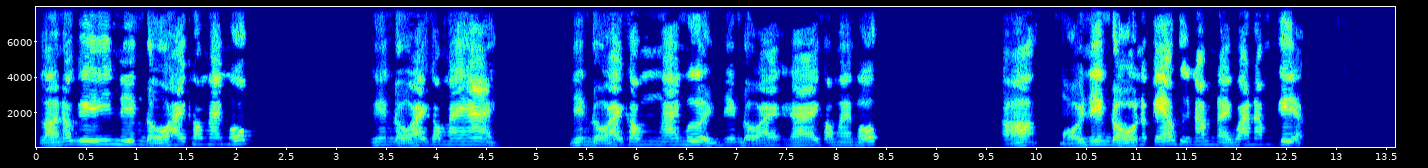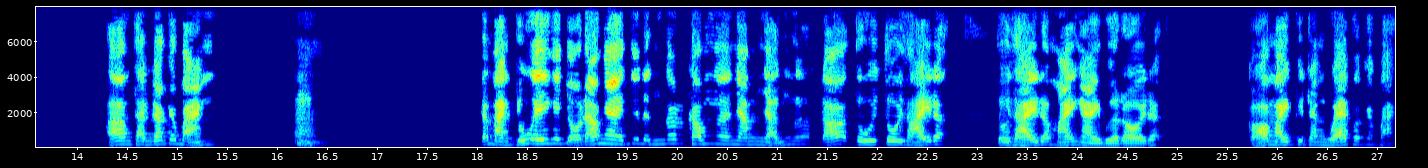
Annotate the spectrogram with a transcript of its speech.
là nó ghi niên độ 2021 niên độ 2022 niên độ 2020 niên độ 2021 đó mỗi niên độ nó kéo từ năm này qua năm kia. À, thành ra các bạn các bạn chú ý cái chỗ đó nghe chứ đừng có không nhầm nhận nữa. Đó tôi tôi thấy đó. Tôi thấy đó mấy ngày vừa rồi đó có mấy cái trang web đó các bạn.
